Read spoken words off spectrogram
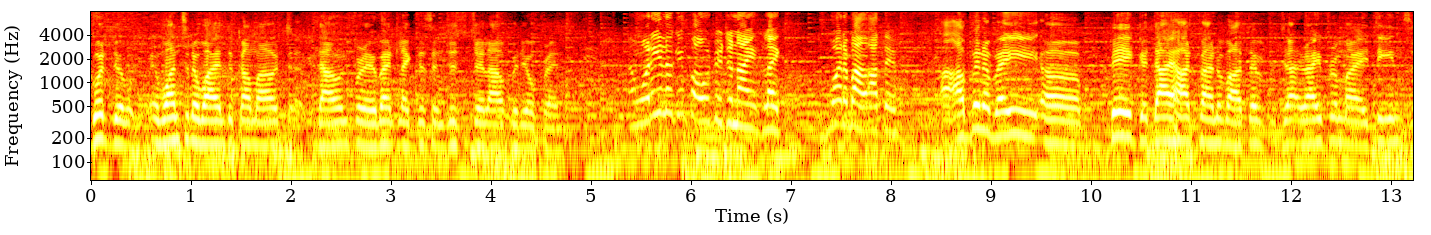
good to, once in a while to come out down for an event like this and just chill out with your friends. And what are you looking forward to tonight? Like, what about Atif? I- I've been a very uh, big, die-hard fan of Atif right from my teens.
